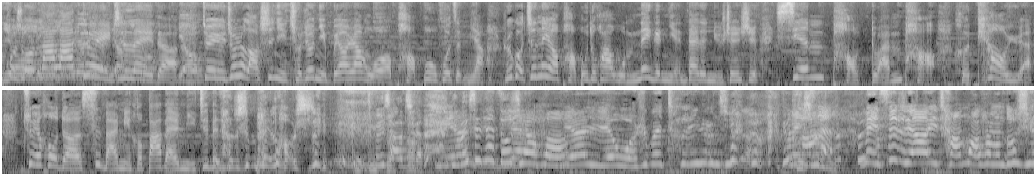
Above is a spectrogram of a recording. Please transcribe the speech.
或者说啦啦队之类的。对，就是老师你求求你不要让我跑步或怎么样。如果真的要跑步的话，我们那个年代的女生是先跑短跑和跳远，最后的四百米和八百米基本上是被老师推上去的。你们现在都这样吗？别姐姐，我是被推上去的。每次每次只要一长跑，他们都选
